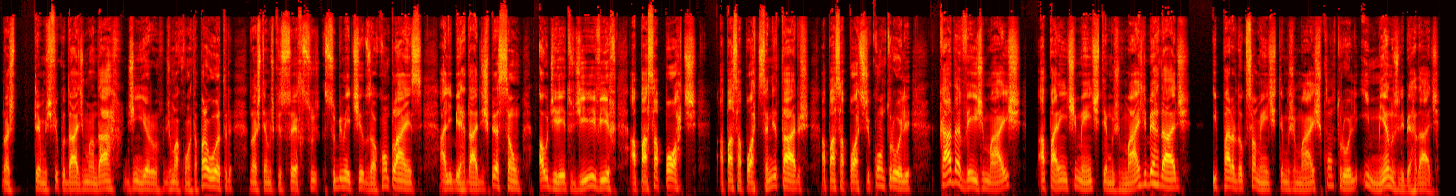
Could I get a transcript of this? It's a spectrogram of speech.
Nós temos dificuldade de mandar dinheiro de uma conta para outra, nós temos que ser su submetidos ao compliance, à liberdade de expressão, ao direito de ir e vir, a passaportes, a passaportes sanitários, a passaportes de controle, cada vez mais, aparentemente, temos mais liberdade e, paradoxalmente, temos mais controle e menos liberdade.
